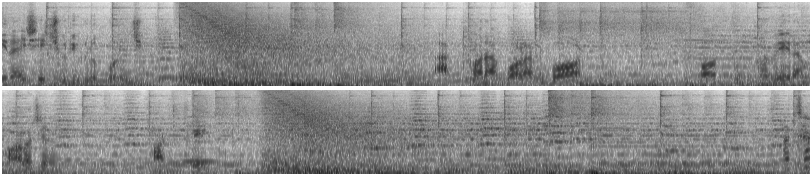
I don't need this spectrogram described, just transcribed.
এরাই সেই চুরিগুলো করেছে। আর ধরা পড়ার পর অদ্ভুতভাবে এরা মারা যায় হার্ট ফেল আচ্ছা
